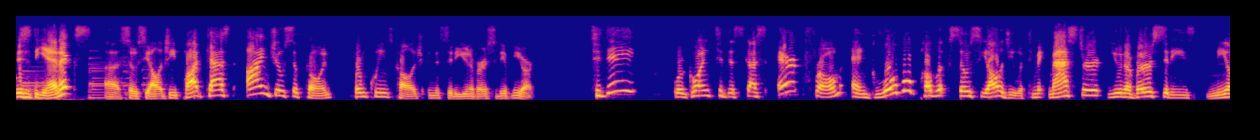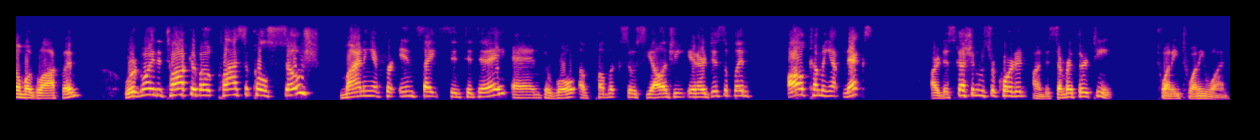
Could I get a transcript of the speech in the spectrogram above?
This is the Annex uh, Sociology Podcast. I'm Joseph Cohen from Queens College in the City University of New York. Today, we're going to discuss Eric Fromm and global public sociology with McMaster University's Neil McLaughlin. We're going to talk about classical soc, mining it for insights into today, and the role of public sociology in our discipline. All coming up next. Our discussion was recorded on December 13th, 2021.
